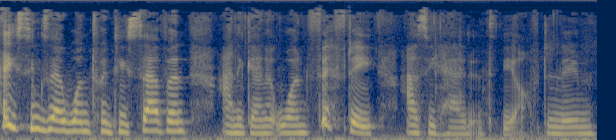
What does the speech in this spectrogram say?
Hastings there 127 and again at 150 as we head into the afternoon.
